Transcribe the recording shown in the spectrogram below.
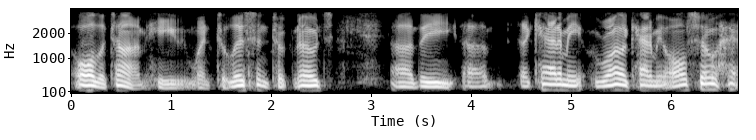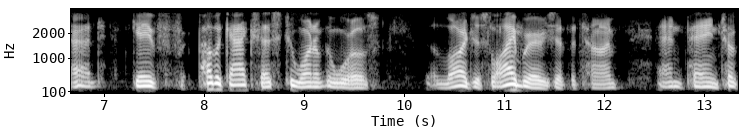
all the time. He went to listen, took notes. Uh, the uh, Academy, Royal Academy, also had gave public access to one of the world's largest libraries at the time, and Paine took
